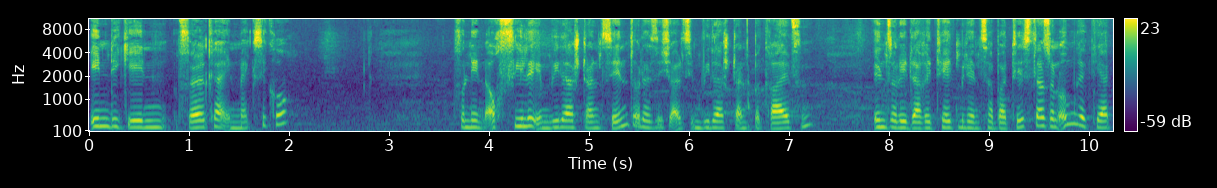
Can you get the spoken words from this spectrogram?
indigenen Völker in Mexiko, von denen auch viele im Widerstand sind oder sich als im Widerstand begreifen in Solidarität mit den Zapatistas. Und umgekehrt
